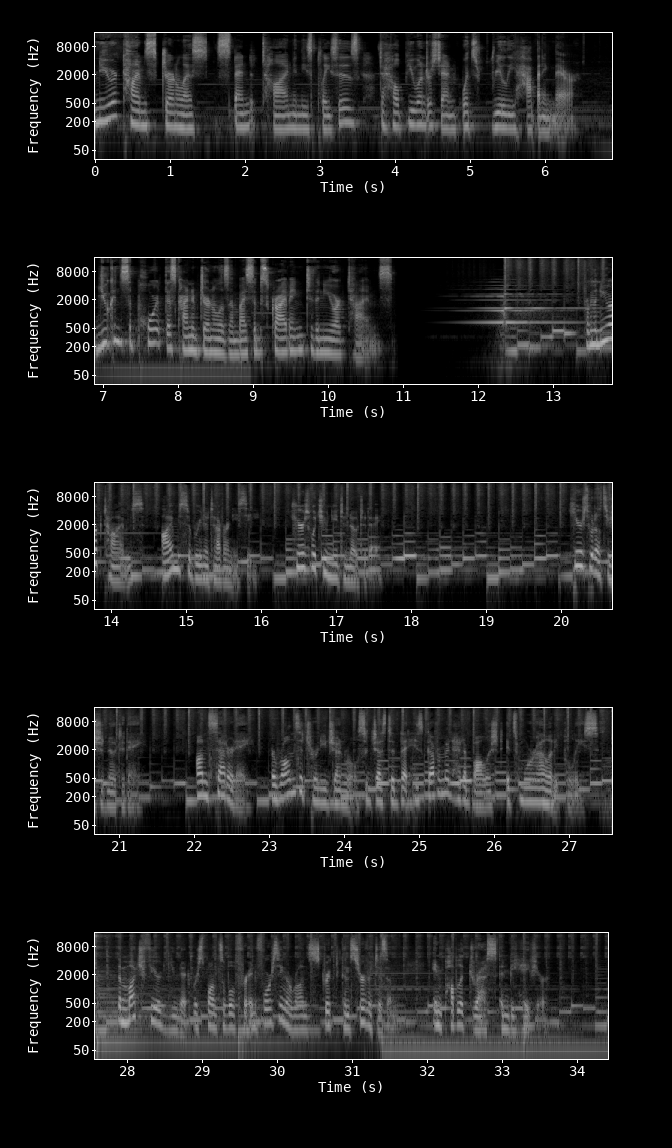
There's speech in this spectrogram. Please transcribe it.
New York Times journalists spend time in these places to help you understand what's really happening there. You can support this kind of journalism by subscribing to the New York Times. From the New York Times, I'm Sabrina Tavernise. Here's what you need to know today. Here's what else you should know today. On Saturday, Iran's attorney general suggested that his government had abolished its morality police, the much feared unit responsible for enforcing Iran's strict conservatism in public dress and behavior.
